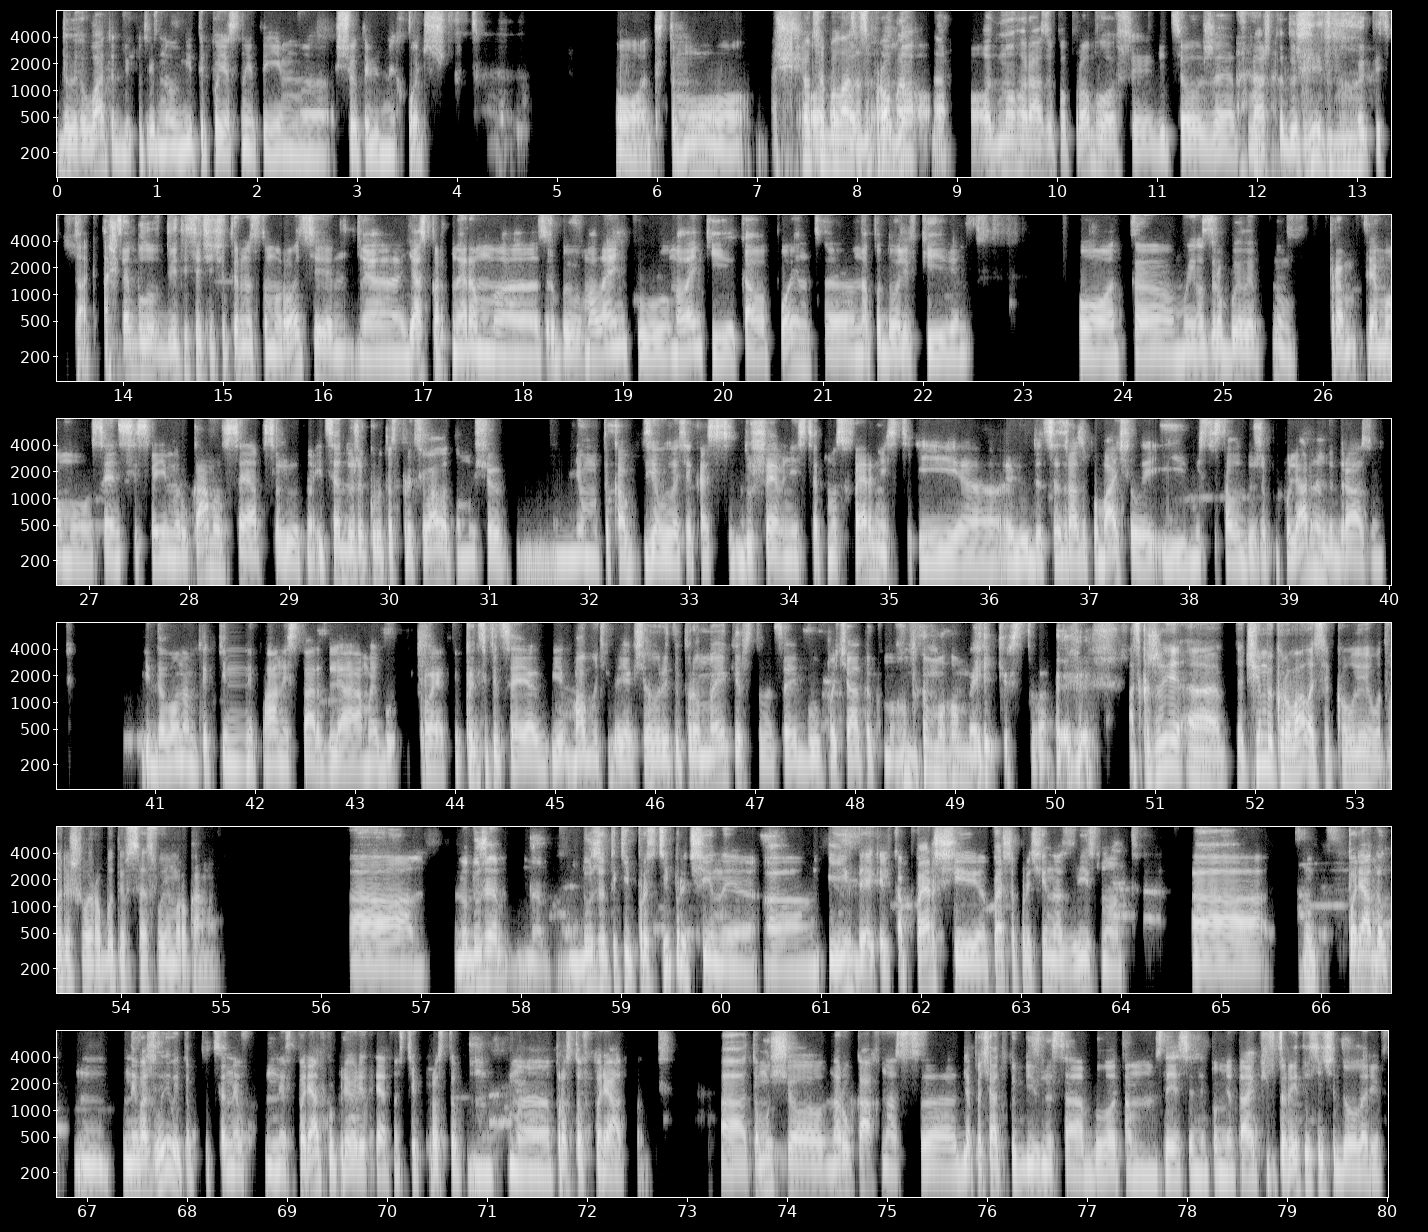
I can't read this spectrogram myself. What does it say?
делегувати, тобі потрібно вміти пояснити їм, е, що ти від них хочеш. От тому а що це була за спроба? Одно, да. Одного разу попробувавши від цього вже важко дуже відмовитись. Так, а це було в 2014 році. Е, я з партнером е, зробив маленьку маленький кава-поінт е, на Подолі в Києві. От ми його зробили ну прямому сенсі своїми руками все абсолютно, і це дуже круто спрацювало, тому що в ньому така з'явилася якась душевність, атмосферність, і е, люди це зразу побачили. І місто стало дуже популярним відразу. І дало нам такий непоганий старт для майбутніх проєктів. В принципі, це як мабуть, якщо говорити про мейкерство, це був початок мого мого мейкерства. А скажи, е, чим ви керувалися, коли от вирішили робити все своїми руками? Ну, дуже дуже такі прості причини, і їх декілька. Перші перша причина, звісно, ну порядок неважливий, тобто це не в не в порядку пріоритетності, просто просто в порядку. Тому що на руках нас е, для початку бізнесу було там, здається, не пам'ятаю, півтори тисячі доларів,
